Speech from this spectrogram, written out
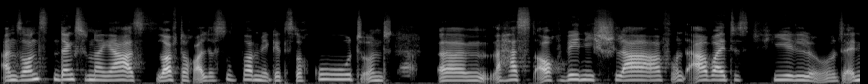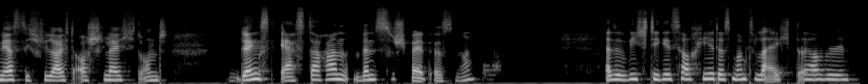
Ansonsten denkst du, na ja, es läuft doch alles super, mir geht's doch gut und ja. ähm, hast auch wenig Schlaf und arbeitest viel und ernährst dich vielleicht auch schlecht und denkst erst daran, wenn es zu spät ist, ne? Also wichtig ist auch hier, dass man vielleicht ähm,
